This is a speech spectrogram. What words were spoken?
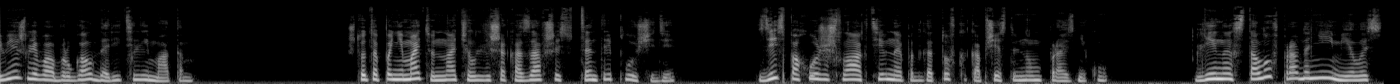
вежливо обругал дарителей матом. Что-то понимать он начал, лишь оказавшись в центре площади. Здесь, похоже, шла активная подготовка к общественному празднику. Длинных столов, правда, не имелось,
